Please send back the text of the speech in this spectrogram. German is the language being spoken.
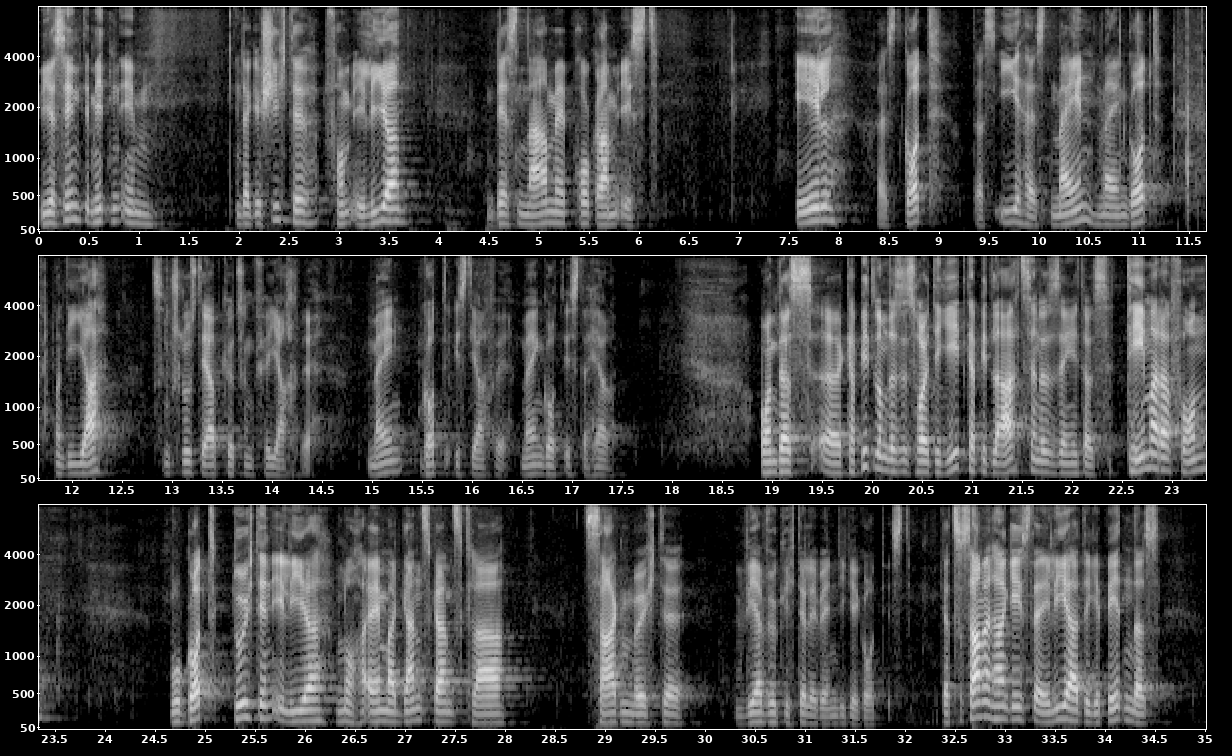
Wir sind mitten im, in der Geschichte vom Elia, dessen Name Programm ist. El heißt Gott, das I heißt mein, mein Gott und die Ja zum Schluss die Abkürzung für Jahwe. Mein Gott ist Jahwe, mein Gott ist der Herr. Und das äh, Kapitel, um das es heute geht, Kapitel 18, das ist eigentlich das Thema davon, wo Gott durch den Elia noch einmal ganz, ganz klar sagen möchte, wer wirklich der lebendige Gott ist. Der Zusammenhang ist, der Elia hatte gebeten, dass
